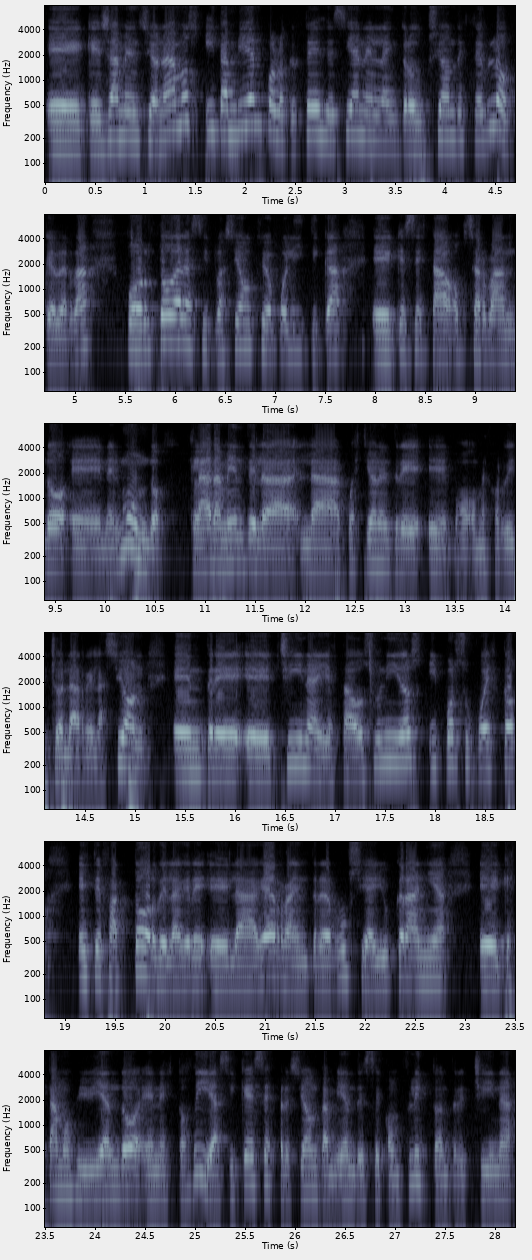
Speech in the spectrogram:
eh, que ya mencionamos y también por lo que ustedes decían en la introducción de este bloque, ¿verdad? Por toda la situación geopolítica que se está observando en el mundo claramente la, cuestión entre, eh, o mejor dicho, la relación entre eh, China y Estados Unidos y por supuesto este factor de la, eh, la guerra entre Rusia y Ucrania que estamos viviendo en estos días y que es expresión también de ese conflicto entre China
